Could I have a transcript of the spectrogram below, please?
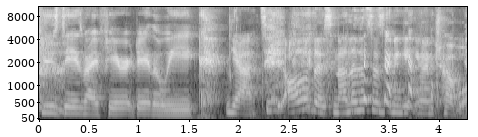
Tuesday is my favorite day of the week. yeah, see all of this. None of this is gonna get you in trouble.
